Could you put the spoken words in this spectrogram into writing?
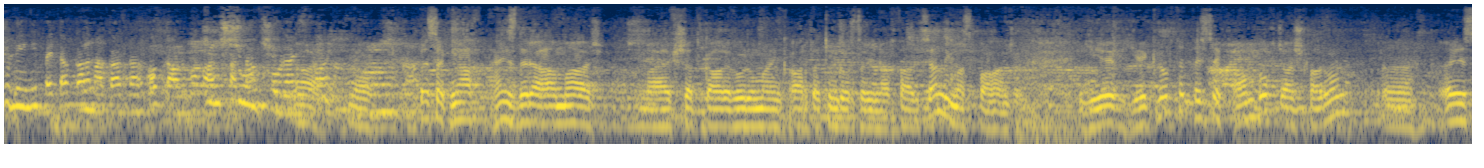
չլինի պետական մակարդակով կարող աշխատանք խորացնել։ Տեսեք, նախ հենց դրա համար նաև շատ կարևորում ենք արտաքին գործերի նախարարության իմաց պահանջը Եվ երկրորդը տեսեք, ամբողջ աշխարհում այս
